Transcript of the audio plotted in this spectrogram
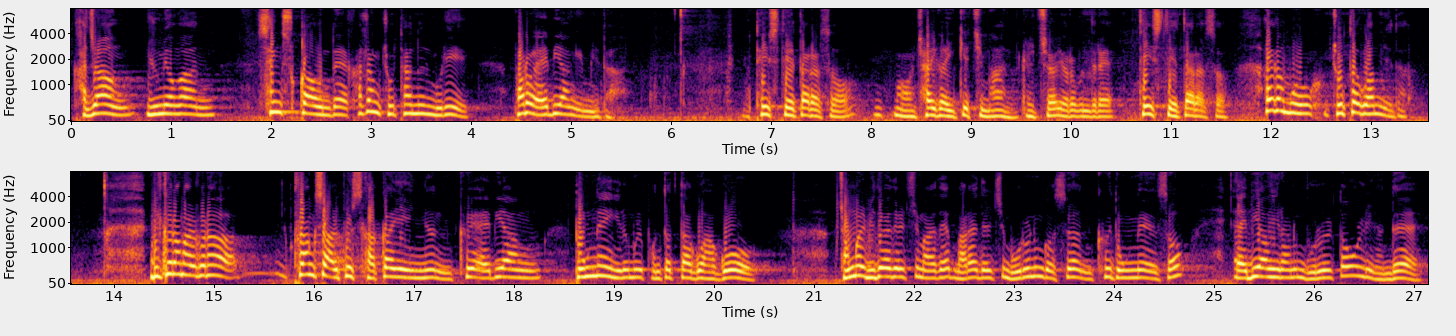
가장 유명한 생수 가운데 가장 좋다는 물이 바로 에비앙입니다. 뭐 taste에 따라서 뭐 차이가 있겠지만 그렇죠. 여러분들의 taste에 따라서 아이가 뭐 좋다고 합니다. 믿거나 말거나 프랑스 알프스 가까이에 있는 그 에비앙 동네 이름을 본떴다고 하고 정말 믿어야 될지 말아야 될지 모르는 것은 그 동네에서 에비앙이라는 물을 떠올리는데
